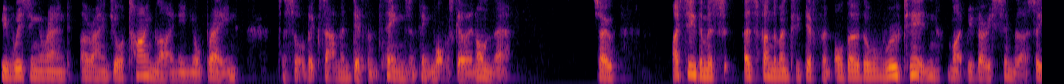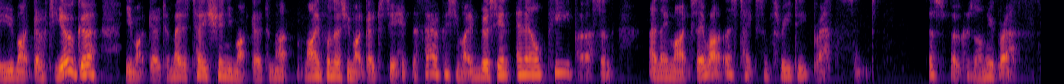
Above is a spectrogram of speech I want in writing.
be whizzing around around your timeline in your brain to sort of examine different things and think what was going on there. So I see them as, as fundamentally different, although the routine might be very similar. So you might go to yoga, you might go to meditation, you might go to mindfulness, you might go to see a hypnotherapist, you might even go see an NLP person, and they might say, right, let's take some three deep breaths and just focus on your breath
